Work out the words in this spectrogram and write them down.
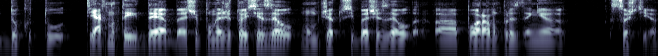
Докато тяхната идея беше, понеже той си е взел, момчето си беше взел а, по-рано през деня същия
